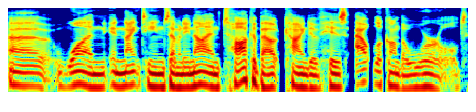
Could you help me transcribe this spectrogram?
uh, one in 1979 talk about kind of his outlook on the world.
